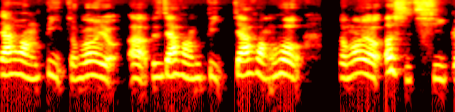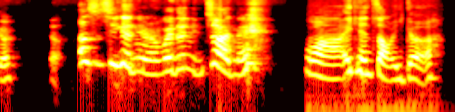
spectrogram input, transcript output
加皇帝总共有呃，不是加皇帝，加皇后。总共有二十七个，有二十七个女人围着你转呢。哇，一天找一个。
